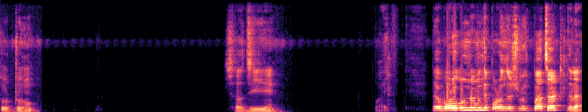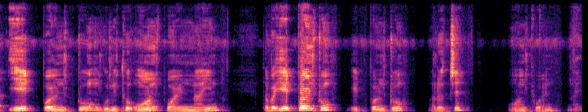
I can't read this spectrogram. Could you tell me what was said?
ছোট সাজিয়ে পাই। দেখো, বড় কোনটার মধ্যে? পনেরো দশমিক পাঁচ আট। তাহলে এইট পয়েন্ট টু গুণিত ওয়ান পয়েন্ট নাইন তারপর eight point two eight point two আর হচ্ছে ওয়ান পয়েন্ট নাইন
